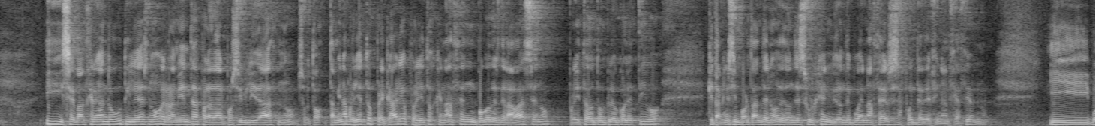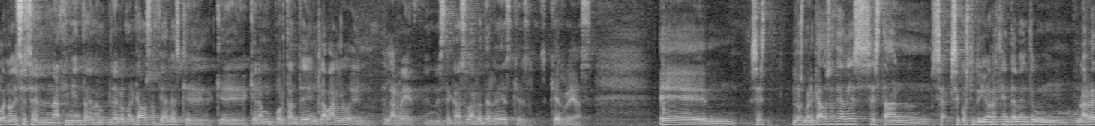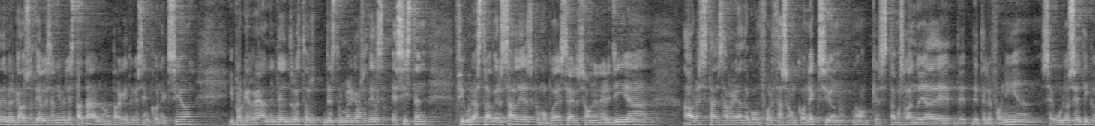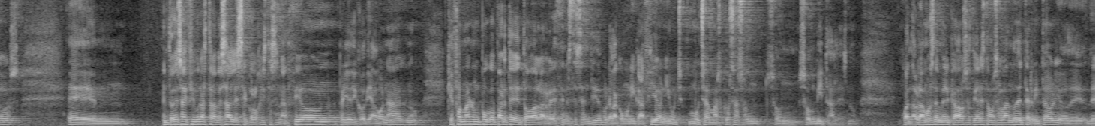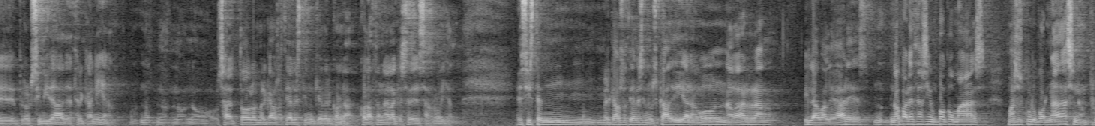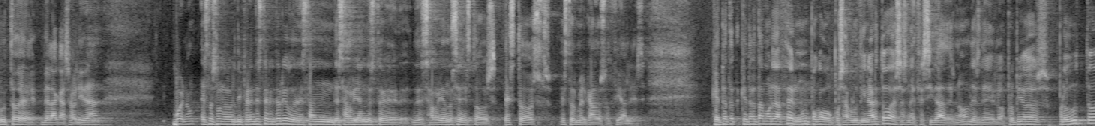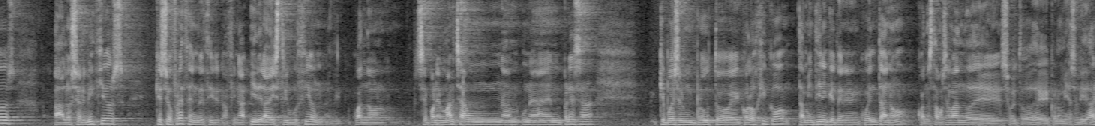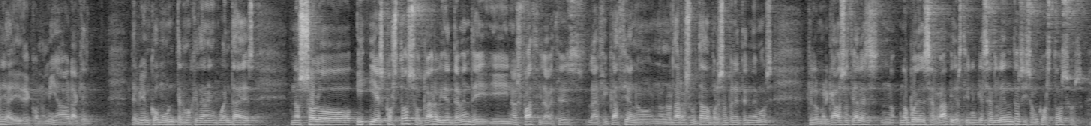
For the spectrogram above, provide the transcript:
Y se van generando útiles, ¿no? herramientas para dar posibilidad, ¿no? sobre todo también a proyectos precarios, proyectos que nacen un poco desde la base, ¿no? proyectos de autoempleo colectivo, que también es importante, ¿no? de dónde surgen y de dónde pueden nacer esas fuentes de financiación. ¿no? Y bueno, ese es el nacimiento de, los mercados sociales, que, que, era importante enclavarlo en, la red, en este caso la red de redes que es, que REAS. Eh, los mercados sociales están, se, constituyó recientemente una red de mercados sociales a nivel estatal, ¿no? para que tuviesen conexión y porque realmente dentro de estos, mercados sociales existen figuras transversales como puede ser Son Energía, Ahora se está desarrollando con fuerza Sound Connection, ¿no? que estamos hablando ya de, telefonía, seguros éticos. Eh, entonces hay figuras transversales, ecologistas en acción, periódico diagonal, que forman un poco parte de toda la red en este sentido, porque la comunicación y muchas más cosas son, vitales. Cuando hablamos de mercado social estamos hablando de territorio, de, proximidad, de cercanía. O sea, todos los mercados sociales tienen que ver con la, zona en la que se desarrollan. Existen mercados sociales en Euskadi, Aragón, Navarra y las Baleares. No aparece así un poco más, más oscuro por nada, sino producto de, la casualidad. Bueno, estos son los diferentes territorios donde están este, desarrollándose estos, mercados sociales. ¿Qué, tratamos de hacer? Un poco pues, aglutinar todas esas necesidades, ¿no? desde los propios productos a los servicios que se ofrecen, decir, al final, y de la distribución. Cuando se pone en marcha una, empresa que puede ser un producto ecológico, también tiene que tener en cuenta, ¿no? cuando estamos hablando sobre todo de economía solidaria y de economía ahora que del bien común, tenemos que tener en cuenta es no solo, y, es costoso, claro, evidentemente, y, no es fácil, a veces la eficacia no, no, nos da resultado, por eso pretendemos que los mercados sociales no, pueden ser rápidos, tienen que ser lentos y son costosos.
